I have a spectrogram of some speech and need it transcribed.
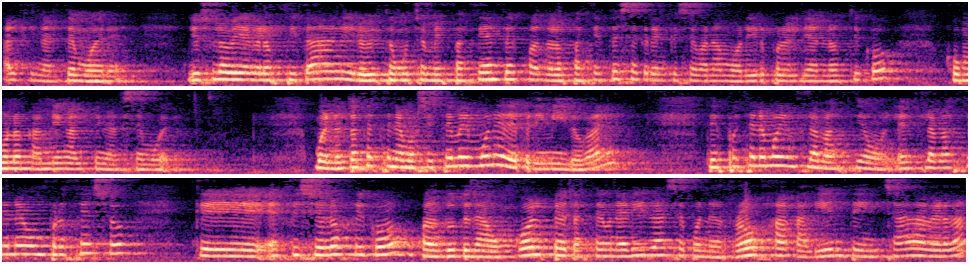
al final te mueres yo eso lo veía en el hospital y lo he visto mucho en mis pacientes. Cuando los pacientes se creen que se van a morir por el diagnóstico, como no cambian, al final se mueren. Bueno, entonces tenemos sistema inmune deprimido, ¿vale? Después tenemos inflamación. La inflamación es un proceso que es fisiológico. Cuando tú te das un golpe o te haces una herida, se pone roja, caliente, hinchada, ¿verdad?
